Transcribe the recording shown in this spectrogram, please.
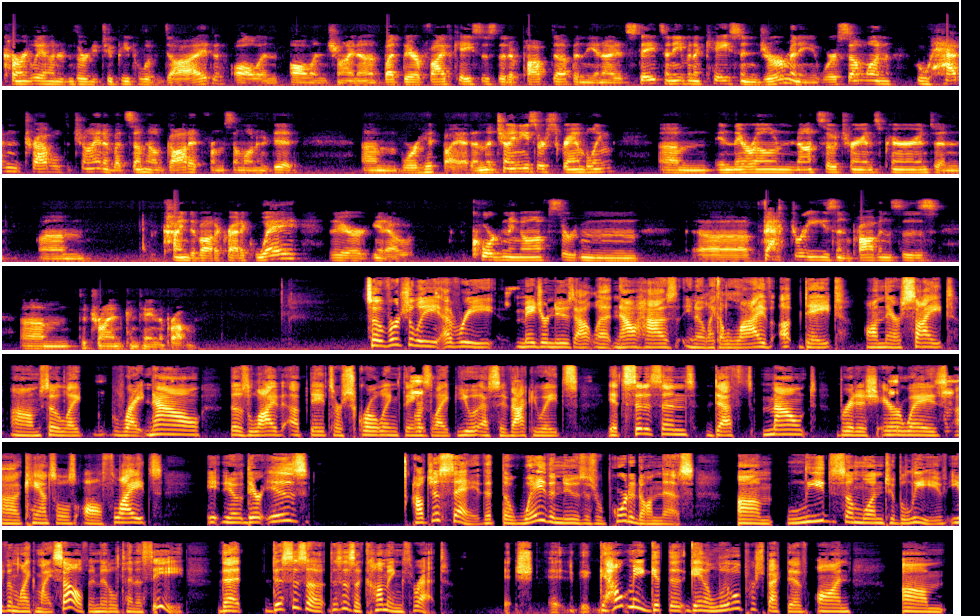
Currently, 132 people have died, all in all in China. But there are five cases that have popped up in the United States, and even a case in Germany where someone who hadn't traveled to China but somehow got it from someone who did um, were hit by it. And the Chinese are scrambling um, in their own not so transparent and um, kind of autocratic way. They're, you know, cordoning off certain uh, factories and provinces um, to try and contain the problem. So virtually every major news outlet now has, you know, like a live update on their site. Um, so like right now, those live updates are scrolling things like U.S. evacuates its citizens, deaths mount, British Airways uh, cancels all flights. It, you know, there is. I'll just say that the way the news is reported on this um, leads someone to believe, even like myself in Middle Tennessee, that this is a this is a coming threat. It it- it- help me get the gain a little perspective on um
